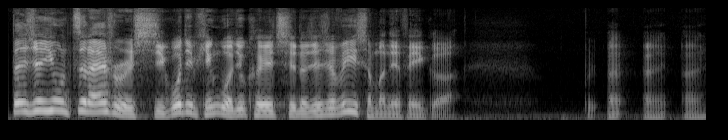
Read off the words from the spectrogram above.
但是用自来水洗过的苹果就可以吃的，这是为什么呢？飞哥，不是，哎哎哎。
